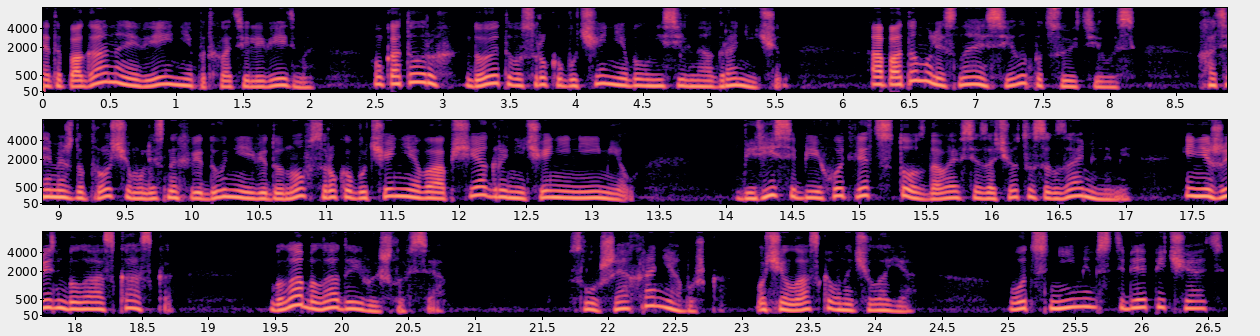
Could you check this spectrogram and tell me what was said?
Это поганое веяние подхватили ведьмы, у которых до этого срок обучения был не сильно ограничен. А потом и лесная сила подсуетилась. Хотя, между прочим, у лесных ведуней и ведунов срок обучения вообще ограничений не имел. Бери себе и хоть лет сто сдавай все зачеты с экзаменами. И не жизнь была, а сказка. Была-была, да и вышла вся. «Слушай, охранябушка», — очень ласково начала я, — вот снимем с тебя печать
